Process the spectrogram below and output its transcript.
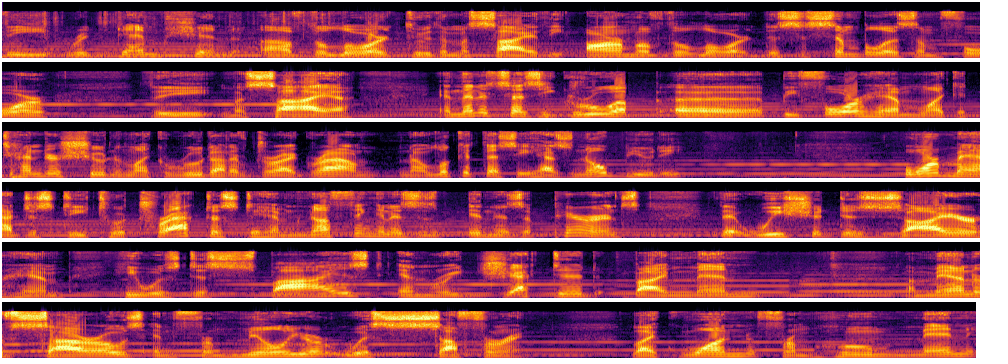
the redemption of the Lord through the Messiah, the arm of the Lord. This is symbolism for the Messiah. And then it says he grew up uh, before him like a tender shoot and like a root out of dry ground. Now look at this. He has no beauty or majesty to attract us to him, nothing in his, in his appearance that we should desire him. He was despised and rejected by men a man of sorrows and familiar with suffering. Like one from whom men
